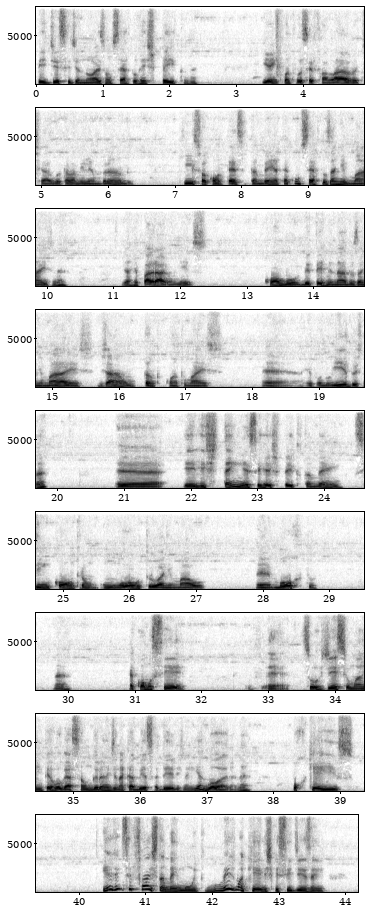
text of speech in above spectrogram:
pedisse de nós um certo respeito, né? E aí, enquanto você falava, Tiago, eu estava me lembrando que isso acontece também até com certos animais, né? Já repararam nisso? Como determinados animais, já um tanto quanto mais é, evoluídos, né? É, eles têm esse respeito também se encontram um outro animal é, morto, né? É como se é, surgisse uma interrogação grande na cabeça deles, né? E agora, né? Por que isso? E a gente se faz também muito, mesmo aqueles que se dizem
